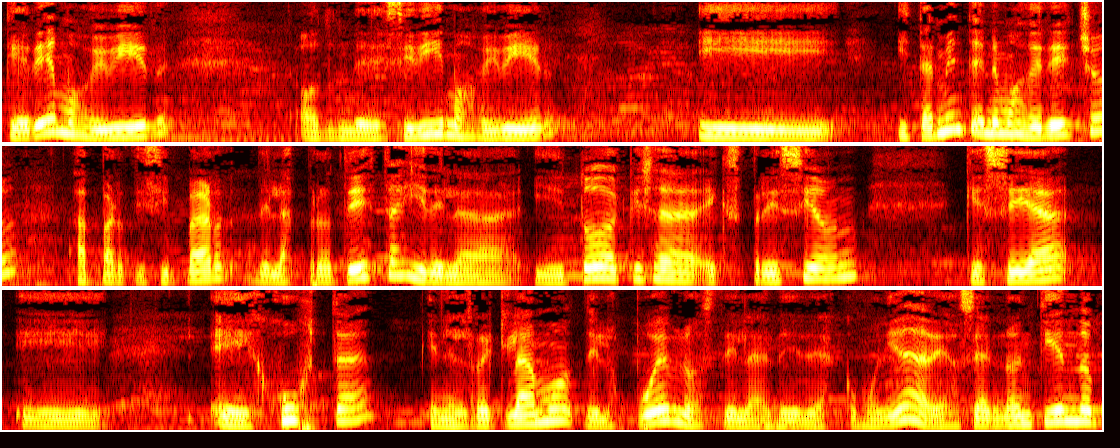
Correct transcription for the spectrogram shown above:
queremos vivir o donde decidimos vivir y, y también tenemos derecho a participar de las protestas y de, la, y de toda aquella expresión que sea eh, eh, justa en el reclamo de los pueblos, de, la, de, las comunidades. O sea, no entiendo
